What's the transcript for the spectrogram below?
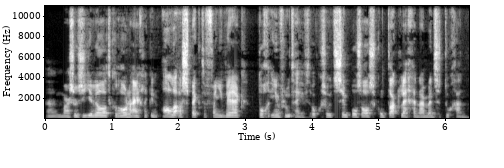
Uh, maar zo zie je wel dat corona eigenlijk in alle aspecten van je werk toch invloed heeft. Ook zoiets simpels als contact leggen naar mensen toe gaan.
